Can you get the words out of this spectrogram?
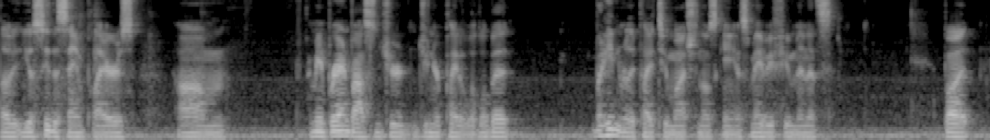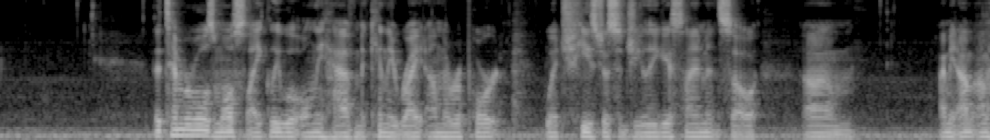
You'll see the same players. Um, I mean, Brandon Boston Jr. played a little bit, but he didn't really play too much in those games. Maybe a few minutes. But the Timberwolves most likely will only have McKinley Wright on the report, which he's just a G League assignment. So, um, I mean, I'm, I'm,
